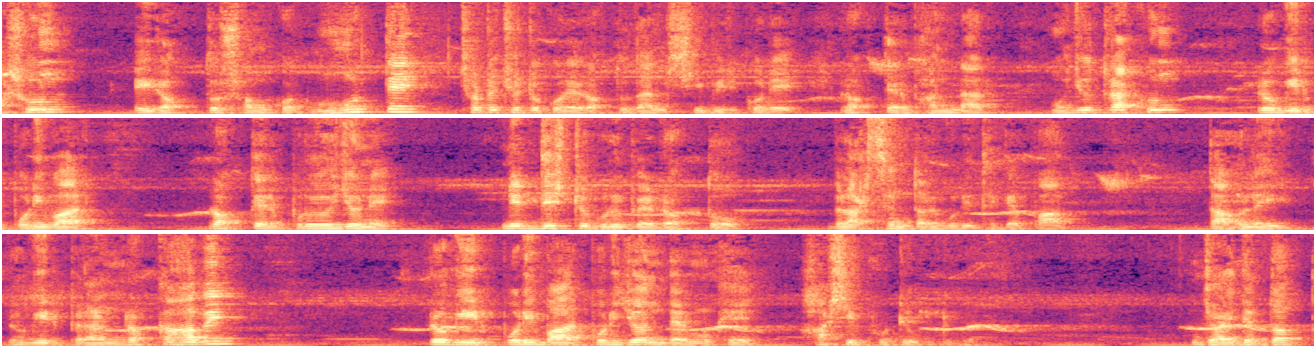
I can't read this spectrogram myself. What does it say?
আসুন এই রক্ত সংকট মুহূর্তে ছোট ছোট করে রক্তদান শিবির করে রক্তের ভাণ্ডার মজুত রাখুন। রোগীর পরিবার রক্তের প্রয়োজনে নির্দিষ্ট গ্রুপের রক্ত ব্লাড সেন্টারগুলি থেকে পান, তাহলেই রোগীর প্রাণ রক্ষা হবে। রোগীর পরিবার, পরিজনদের মুখে হাসি ফুটে উঠবে Joydeb Dutta,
